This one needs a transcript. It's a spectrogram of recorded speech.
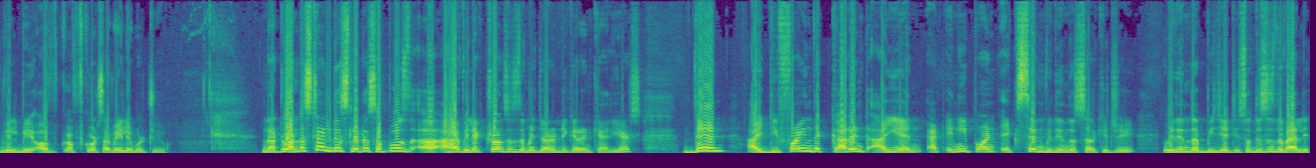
will be of, of course available to you. Now to understand this let us suppose uh, I have electrons as the majority current carriers then I define the current IN at any point xn within the circuitry within the BJT. So, this is the value.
